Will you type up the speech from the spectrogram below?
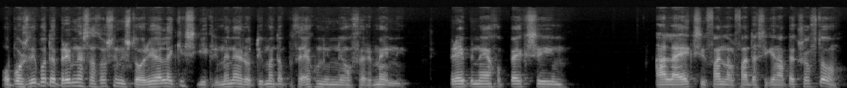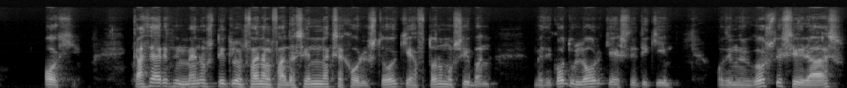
Οπωσδήποτε πρέπει να σταθώ στην ιστορία αλλά και συγκεκριμένα ερωτήματα που θα έχουν οι νεοφερμένοι. Πρέπει να έχω παίξει άλλα 6 Final Fantasy για να παίξω αυτό; Όχι. Κάθε αριθμημένος τίτλος Final Fantasy είναι ένα ξεχωριστό και αυτόνομο σύμπαν, με δικό του lore και αισθητική. Ο δημιουργός της σειράς,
